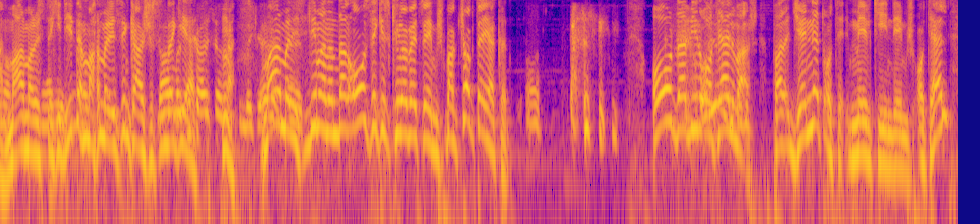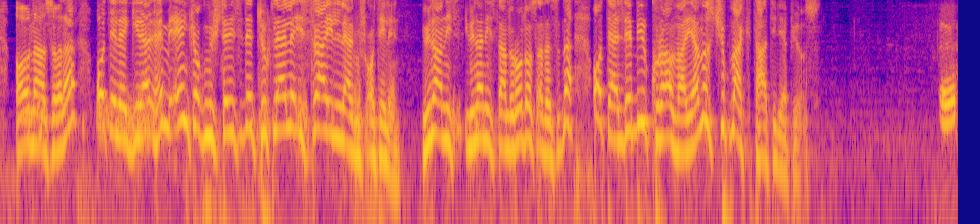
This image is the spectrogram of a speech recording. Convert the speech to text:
tamam. Marmaris'teki değil de Marmaris'in karşısındaki yer. Marmaris'in karşısındaki, Ha, evet, Marmaris evet. limanından 18 kilometreymiş. Bak çok da yakın. Orada bir otel var. Para, cennet otel, mevkiindeymiş otel. Ondan sonra otele giren hem en çok müşterisi de Türklerle İsraillilermiş otelin. Yunan Yunanistan'da Rodos adasında otelde bir kural var. Yalnız çıplak tatil yapıyorsun. evet.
